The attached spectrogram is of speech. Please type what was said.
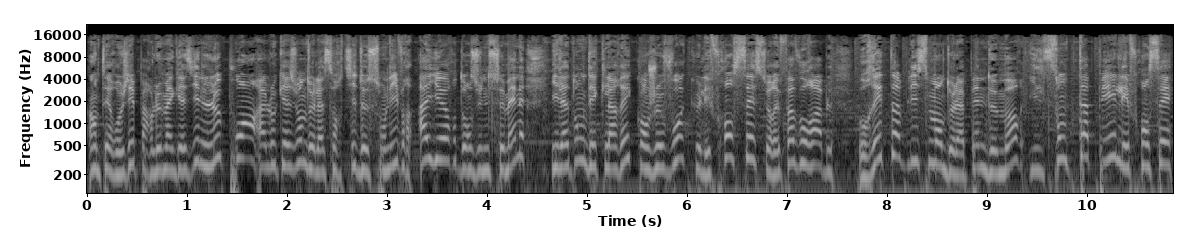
Interrogé par le magazine Le Point à l'occasion de la sortie de son livre Ailleurs dans une semaine, il a donc déclaré quand je vois que les Français seraient favorables au rétablissement de la peine de mort, ils sont tapés. Les Français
